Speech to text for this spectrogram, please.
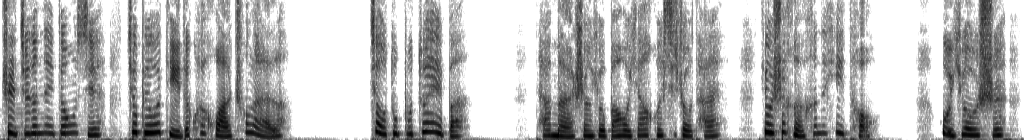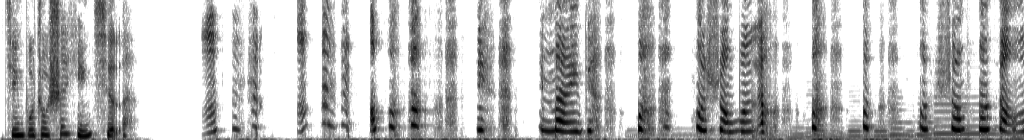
只觉得那东西就被我抵得快滑出来了，角度不对吧？他马上又把我压回洗手台，又是狠狠的一捅，我又是禁不住呻吟起来。一点，我我受不了，我我受不了了。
